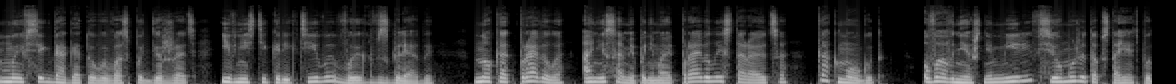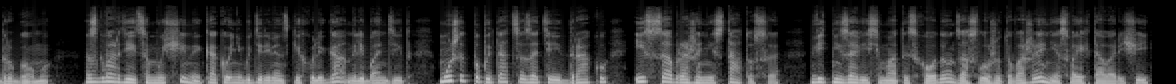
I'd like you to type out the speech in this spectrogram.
Мы всегда готовы вас поддержать и внести коррективы в их взгляды. Но, как правило, они сами понимают правила и стараются, как могут – во внешнем мире все может обстоять по-другому. С гвардейцем-мужчиной какой-нибудь деревенский хулиган или бандит может попытаться затеять драку из соображений статуса, ведь независимо от исхода он заслужит уважения своих товарищей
